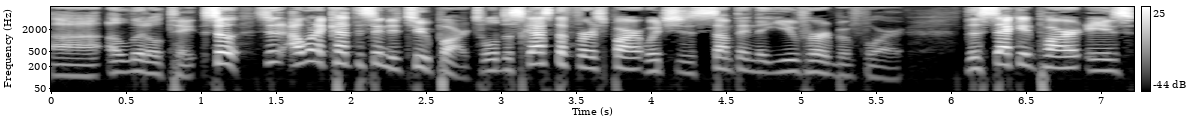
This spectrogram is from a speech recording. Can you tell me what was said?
uh, a little taste. So, so I want to cut this into two parts. We'll discuss the first part, which is something that you've heard before. The second part is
